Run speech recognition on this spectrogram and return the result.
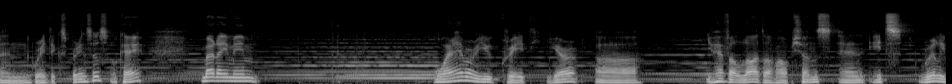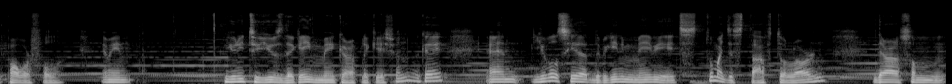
and great experiences, okay? But I mean, whatever you create here, uh, you have a lot of options and it's really powerful. I mean, you need to use the game maker application okay? And you will see at the beginning maybe it's too much stuff to learn. There are some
